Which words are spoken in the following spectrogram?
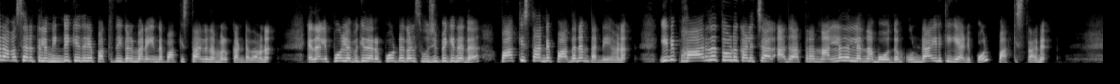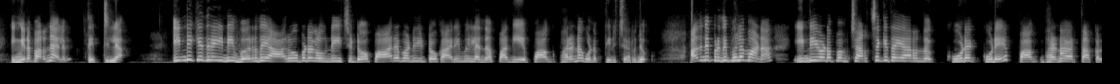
ഒരു അവസരത്തിലും ഇന്ത്യക്കെതിരെ പദ്ധതികൾ മെനയുന്ന പാകിസ്ഥാനെ നമ്മൾ കണ്ടതാണ്. എന്നാൽ ഇപ്പോൾ ലഭിക്കുന്ന റിപ്പോർട്ടുകൾ സൂചിപ്പിക്കുന്നത് പാകിസ്ഥാന്റെ പതനം തന്നെയാണ്. ഇനി ഭാരതത്തോട് കളിച്ചാൽ അത് അത്ര നല്ലതല്ലെന്ന ബോധം ഉണ്ടായിരിക്കുകയാണ് ഇപ്പോൾ പാകിസ്ഥാന്. ഇങ്ങനെ പറഞ്ഞാലും തെറ്റില്ല. ഇന്ത്യക്കെതിരെ ഇനി വെറുതെ ആരോപണങ്ങൾ ഉന്നയിച്ചിട്ടോ പാര കാര്യമില്ലെന്ന് പതിയെ പാക് ഭരണകൂടം തിരിച്ചറിഞ്ഞു. അതിന്റെ പ്രതിഫലമാണ് ഇന്ത്യയോടൊപ്പം ചർച്ചയ്ക്ക് തയ്യാറെന്ന് കൂടെ കൂടെ പാക് ഭരണകർത്താക്കൾ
